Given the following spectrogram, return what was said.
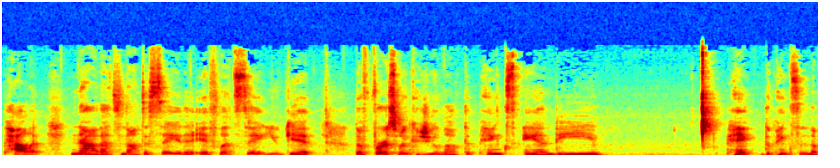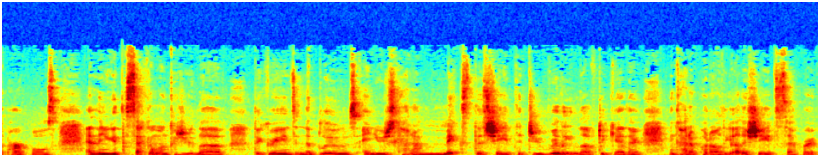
palette. Now, that's not to say that if, let's say, you get the first one because you love the pinks and the pink, the pinks and the purples, and then you get the second one because you love the greens and the blues, and you just kind of mix the shades that you really love together and kind of put all the other shades separate,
